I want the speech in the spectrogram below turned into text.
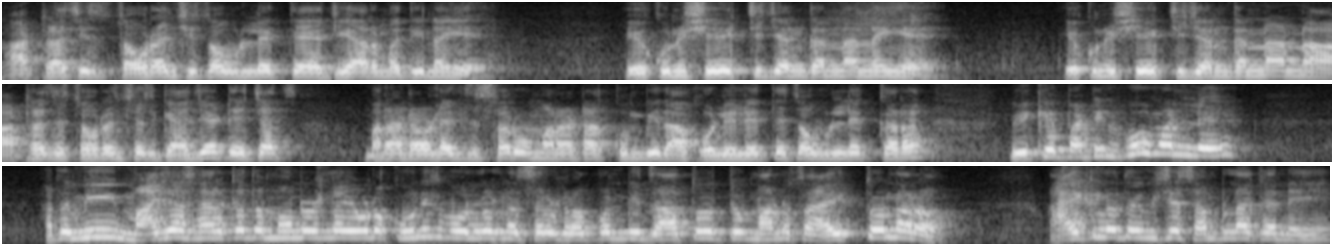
अठराशे चौऱ्याऐंशीचा उल्लेख त्या जी आरमध्ये नाही आहे एकोणीसशे एकची जनगणना नाही आहे एकोणीसशे एकची जनगणना अठराशे चौऱ्याऐंशी गॅजेट याच्याच मराठवाड्यातील सर्व मराठा कुंभी दाखवलेले त्याचा उल्लेख करा. विखे पाटील हो म्हणले. आता मी माझ्यासारखं तर मनोजला एवढं कोणीच बोललो नसेल राव पण मी जातो तो माणूस ऐकतो ना राव. ऐकलं तो विषय संपला का नाही?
